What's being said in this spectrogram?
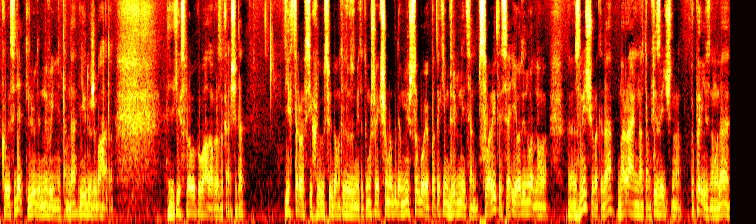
Коли сидять люди невинні там, да? їх дуже багато, яких спровокували, образно кажучи. Да? Їх треба всіх усвідомити, зрозуміти. Тому що якщо ми будемо між собою по таким дрібницям сваритися і один одного е, знищувати, да, морально, там, фізично, по-різному, да,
